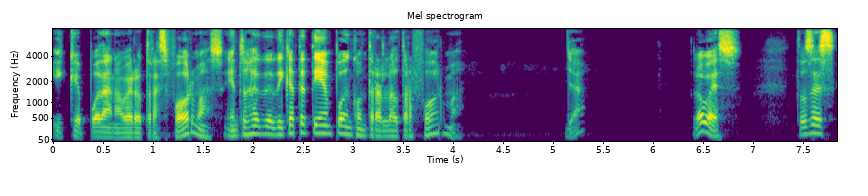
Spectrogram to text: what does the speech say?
y que puedan haber otras formas. Y entonces dedícate tiempo a encontrar la otra forma. ¿Ya? ¿Lo ves? Entonces,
